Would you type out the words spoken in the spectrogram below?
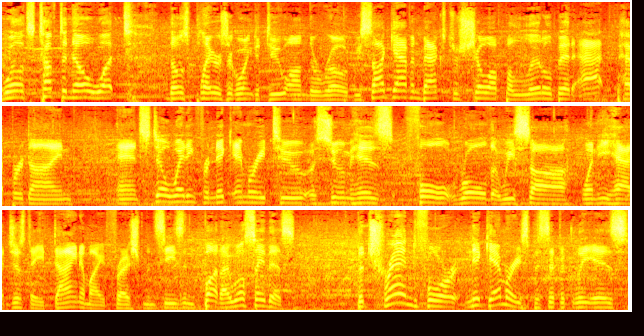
Well, it's tough to know what those players are going to do on the road. We saw Gavin Baxter show up a little bit at Pepperdine and still waiting for Nick Emery to assume his full role that we saw when he had just a dynamite freshman season. But I will say this the trend for Nick Emery specifically is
